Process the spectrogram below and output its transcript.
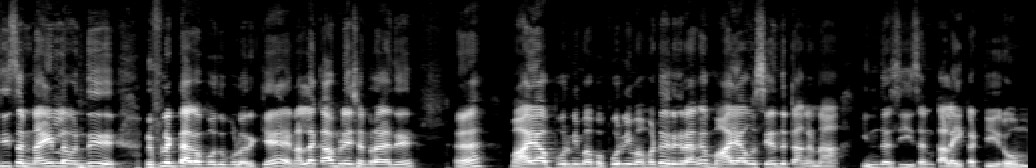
சீசன் நைனில் வந்து ரிஃப்ளெக்ட் ஆக போகுது போல இருக்கே. நல்ல காம்பினேஷன்ரா அது மாயா, பூர்ணிமா இப்போ பூர்ணிமா மட்டும் இருக்கிறாங்க. மாயாவும் சேர்ந்துட்டாங்கன்னா, இந்த சீசன் களை கட்டிரும்.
